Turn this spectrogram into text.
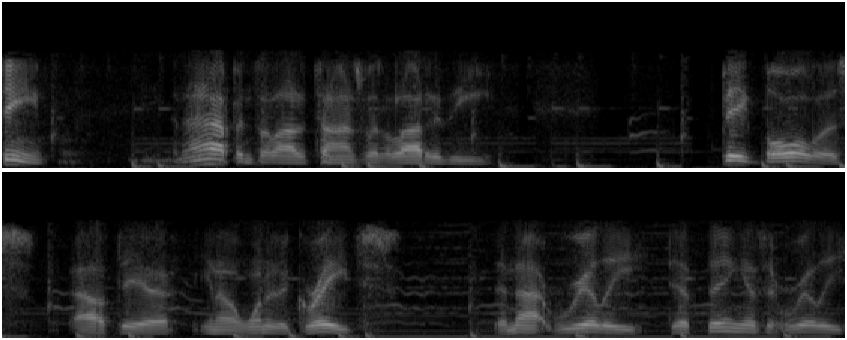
team. And that happens a lot of times with a lot of the big ballers out there, you know, one of the greats, they're not really their thing isn't really,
